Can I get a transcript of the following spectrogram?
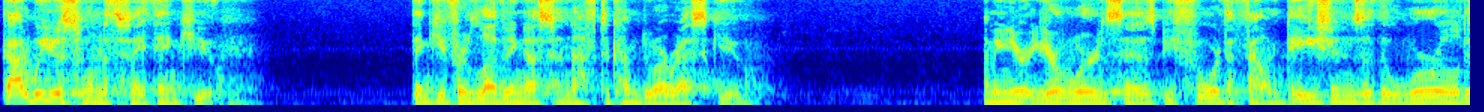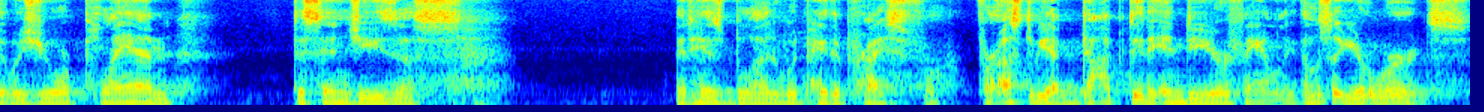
God we just want to say thank you. Thank you for loving us enough to come to our rescue I mean, your, your word says before the foundations of the world, it was your plan to send Jesus, that his blood would pay the price for, for us to be adopted into your family. Those are your words.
